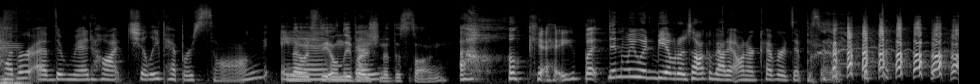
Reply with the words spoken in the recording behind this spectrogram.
cover of the Red Hot Chili Peppers song. no, it's the only they- version of this song. Oh, okay, but then we wouldn't be able to talk about it on our covers episode.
